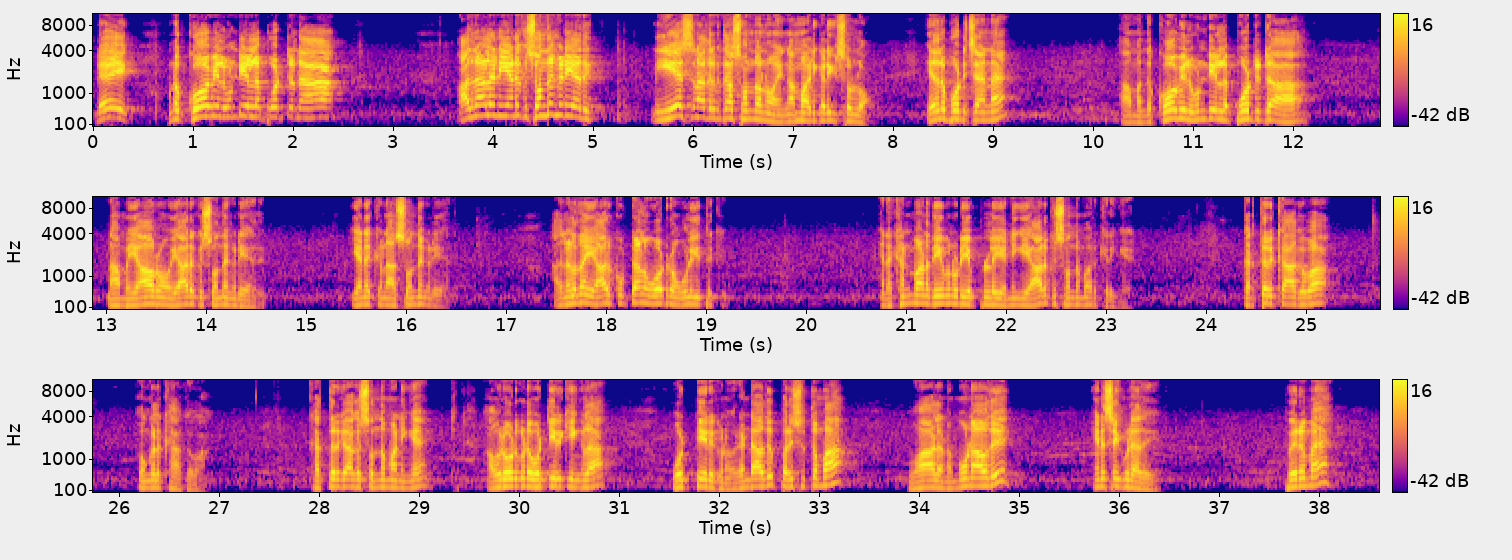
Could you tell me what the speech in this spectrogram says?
டேய் உன்னை கோவில் உண்டியலில் போட்டுடா. அதனால் நீ எனக்கு சொந்தம் கிடையாது. நீ ஏசுநாதருக்கு தான் சொந்தணும் எங்கள் அம்மா அடிக்கடிக்கு சொல்லும். எதில் போட்டுச்சானே ஆமாம் அந்த கோவில் உண்டியலில் போட்டுட்டா நாம் யாரும் யாருக்கு சொந்தம் கிடையாது. எனக்கு நான் சொந்தம் கிடையாது. அதனால தான் யார் கூப்பிட்டாலும் ஓடுறோம் ஊழியத்துக்கு. எனக்கு அன்பான தேவனுடைய பிள்ளைய நீங்கள் யாருக்கு சொந்தமாக இருக்கிறீங்க? கர்த்தருக்காகவா? உங்களுக்காகவா? கர்த்தருக்காக சொந்தமாக நீங்கள் அவரோடு கூட ஒட்டி இருக்கீங்களா? ஒட்டி இருக்கணும். ரெண்டாவது பரிசுத்தமாக வாழணும். மூணாவது என்ன செய்யக்கூடாது? பெருமை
